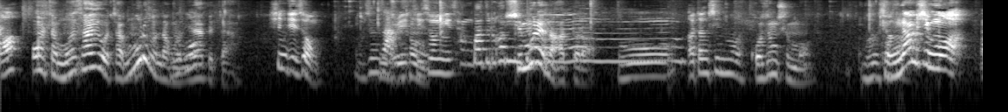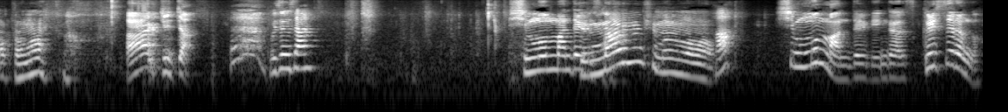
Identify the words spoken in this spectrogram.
뭐? 오늘 저뭔 상이고 잘 물어본다고 누구? 얘기했다. 신지송. 무슨 상? 우리 지송. 지송이 상 받으러 갑니다. 신문에 나왔더라. 오, 어떤 신문? 고성신문. 무슨, 경남신문. 아 정말? 아, 진짜. 무슨 상? 신문 만들기. 상. 경남신문 뭐. 어? 신문 만들기. 그러니까 글 쓰는 거.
